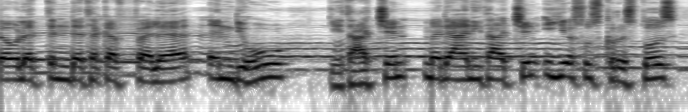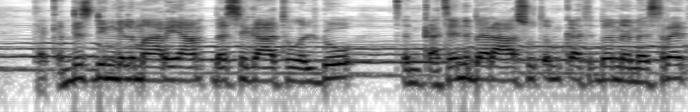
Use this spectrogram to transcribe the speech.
ለሁለት እንደተከፈለ እንዲሁ ጌታችን መድኃኒታችን ኢየሱስ ክርስቶስ ከቅድስት ድንግል ማርያም በሥጋ ተወልዶ ጥምቀትን በራሱ ጥምቀት በመመሥረት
